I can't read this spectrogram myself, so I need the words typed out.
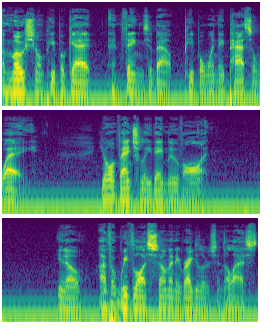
emotional people get and things about people when they pass away, know, eventually they move on. You know, I've we've lost so many regulars in the last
